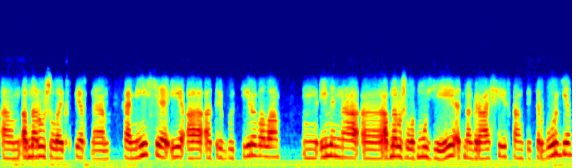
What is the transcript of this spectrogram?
обнаружила экспертная комиссия и атрибутировала именно э, обнаружила в музее этнографии в Санкт-Петербурге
